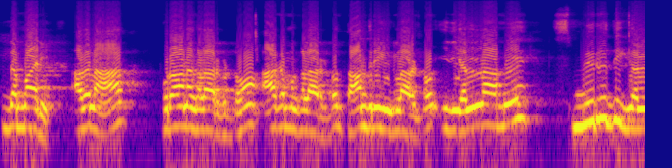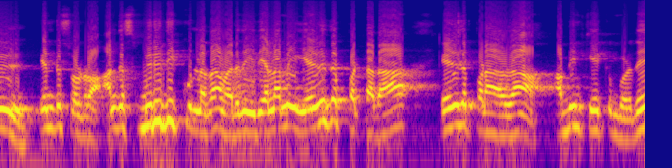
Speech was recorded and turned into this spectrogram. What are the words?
இந்த மாதிரி. அதெல்லாம் புராணங்களா இருக்கட்டும் ஆகமங்களா இருக்கட்டும் தாந்திரிகங்களா இருக்கட்டும் இது எல்லாமே ஸ்மிருதிகள் என்று சொல்றோம். அந்த ஸ்மிருதிக்குள்ளதான் வருது. இது எல்லாமே எழுதப்பட்டதா எழுதப்படாததா அப்படின்னு கேட்கும் பொழுது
